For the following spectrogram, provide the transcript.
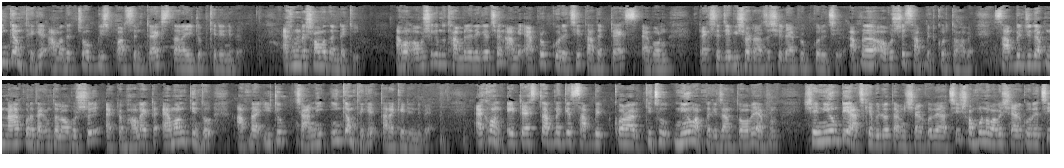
ইনকাম থেকে আমাদের চব্বিশ পার্সেন্ট ট্যাক্স তারা ইউটিউব কেড়ে নেবে। এখন এটা সমাধানটা কি? এখন অবশ্যই কিন্তু থাম্বেলে দেখেছেন, আমি অ্যাপ্রুভ করেছি তাদের ট্যাক্স এবং ট্যাক্সের যে বিষয়টা আছে সেটা অ্যাপ্রুভ করেছি। আপনারা অবশ্যই সাবমিট করতে হবে। সাবমিট যদি আপনি না করে থাকেন, তাহলে অবশ্যই একটা ভালো একটা অ্যামাউন্ট কিন্তু আপনার ইউটিউব জার্নি ইনকাম থেকে তারা কেটে নেবে। এখন এই ট্যাক্সটা আপনাকে সাবমিট করার কিছু নিয়ম আপনাকে জানতে হবে এবং সেই নিয়মটি আজকে ভিডিওতে আমি শেয়ার করে যাচ্ছি সম্পূর্ণভাবে শেয়ার করেছি।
